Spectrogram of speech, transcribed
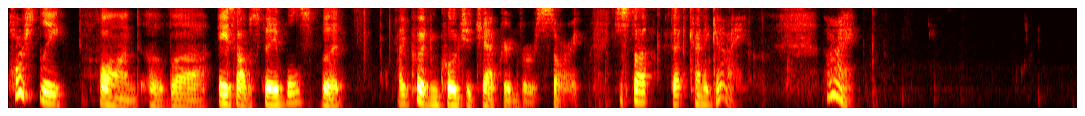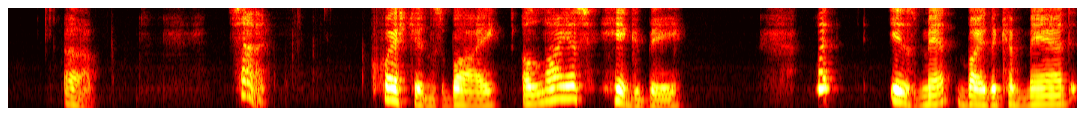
partially fond of uh, Aesop's fables, but I couldn't quote you chapter and verse, sorry. Just not that kind of guy. All right. Uh, seven. Questions by Elias Higbee. What is meant by the command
